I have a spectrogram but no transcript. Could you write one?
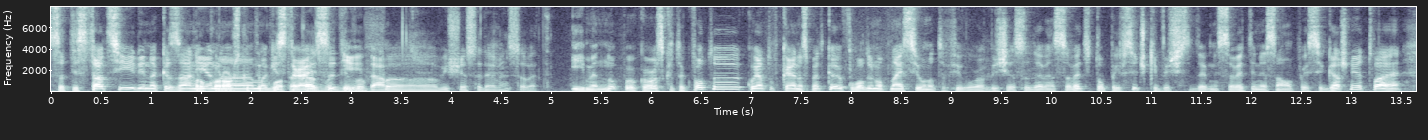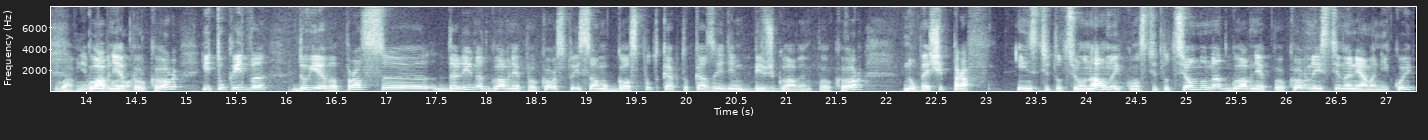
с атестации или наказания на магистрати и съдии. в да. Висшия съдебен съвет именно прокурорската квота, която в крайна сметка е ръководена от най-силната фигура в Висшия съдебен съвет и то при всички висши съдебни съвети, не само при сегашния. Това е главният, главният прокурор. прокурор. И тук идва другия въпрос, дали над главния прокурор стои само Господ, както каза един бивш главен прокурор, но беше прав институционално и конституционно над главния прокурор наистина няма никой.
